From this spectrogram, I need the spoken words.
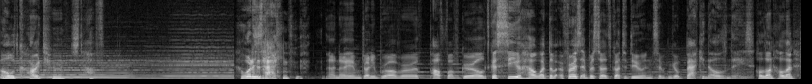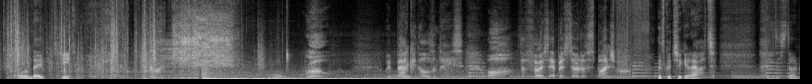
Old cartoon stuff. What is that? I know him, Johnny Bravo, Powerpuff Girl. Let's go see how what the first episode's got to do, and so we can go back in the olden days. Hold on, hold on. The olden days cheat. Whoa, we're back in the olden days. Oh, the first episode of SpongeBob. Let's go check it out. The stone.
